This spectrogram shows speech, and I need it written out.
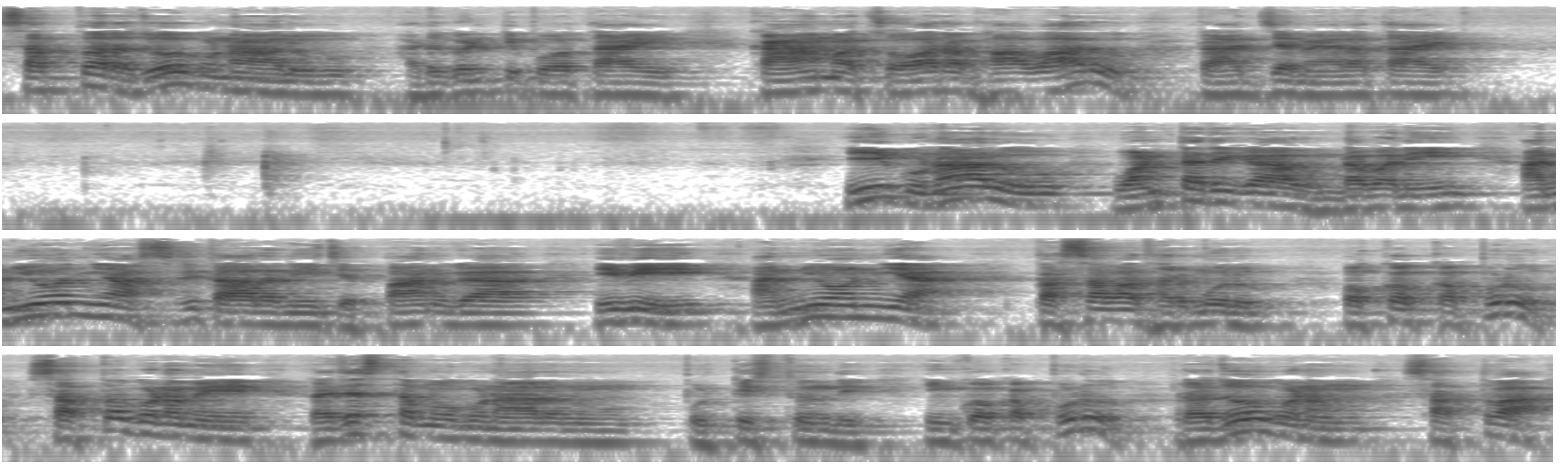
సత్వరజోగుణాలు అడుగంటిపోతాయి. కామ చోర భావాలు రాజ్యమేలతాయి. ఈ గుణాలు ఒంటరిగా ఉండవని అన్యోన్యాశ్రితాలని చెప్పానుగా. ఇవి అన్యోన్య ప్రసవ ధర్ములు. ఒక్కొక్కప్పుడు సత్వగుణమే రజస్తమో గుణాలను పుట్టిస్తుంది. ఇంకొకప్పుడు రజోగుణం సత్వ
